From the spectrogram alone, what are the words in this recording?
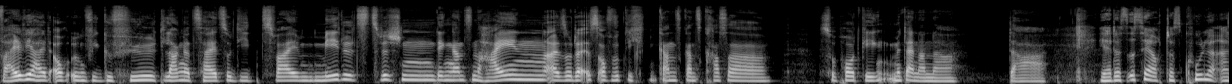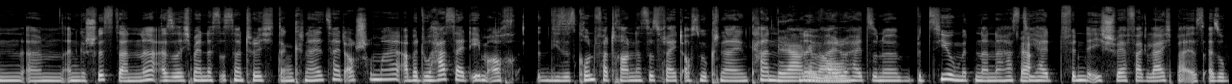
Weil wir halt auch irgendwie gefühlt lange Zeit so die zwei Mädels zwischen den ganzen Haien, also da ist auch wirklich ein ganz, ganz krasser Support gegen, miteinander da. Ja, das ist ja auch das Coole an, ähm, an Geschwistern, ne? Also ich meine, das ist natürlich, dann knallt halt auch schon mal, aber du hast halt eben auch dieses Grundvertrauen, dass es vielleicht auch so knallen kann, Ja, ne? genau. weil du halt so eine Beziehung miteinander hast, Ja. die halt, finde ich, schwer vergleichbar ist. Also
